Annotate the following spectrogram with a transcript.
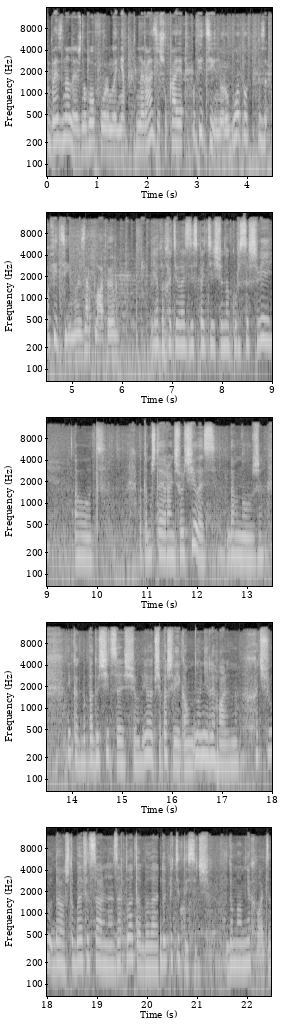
без належного оформлення. Наразі шукає офіційну роботу з офіційною зарплатою. Я бы хотела здесь пойти еще на курсы швей, вот, потому что я раньше училась, давно уже, и как бы подучиться еще. Я вообще по швейкам, ну, нелегально. Хочу, да, чтобы официальная зарплата была до пяти тысяч. Думаю, мне хватит.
